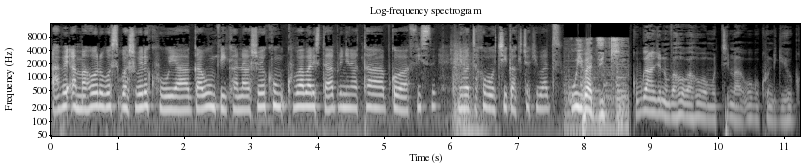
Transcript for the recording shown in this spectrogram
abe amahoro bose bashobore kuyaga bumvikana bashobore kuba bari stable nyine batabwoba bafise nibaza ko bocika icyo kibazo wibaza iki ku bwanjye numva ho baho uwo mutima wo gukunda igihugu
